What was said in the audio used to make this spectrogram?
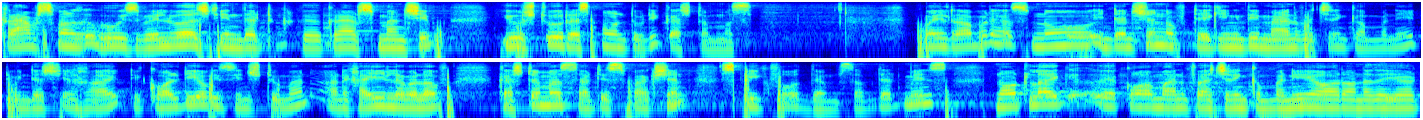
craftsman who is well versed in that uh, craftsmanship used to respond to the customers. While Robert has no intention of taking the manufacturing company to industrial height, the quality of his instrument and high level of customer satisfaction speak for themselves. That means not like a car manufacturing company or another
